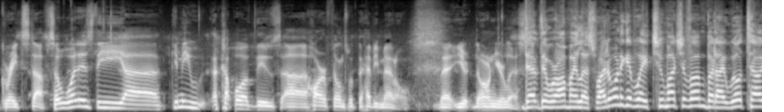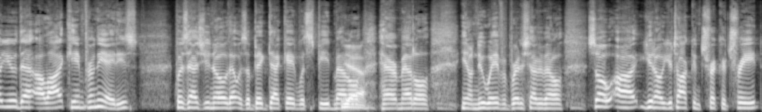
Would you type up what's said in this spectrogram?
great stuff. So, what is the? Uh, give me a couple of these uh, horror films with the heavy metal that you're are on your list. that, that were on my list. Well, I don't want to give away too much of them, but I will tell you that a lot came from the 80s because, as you know, that was a big decade with speed metal, Yeah. hair metal, you know, new wave of British heavy metal. So, uh, you know, you're talking Trick or Treat,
